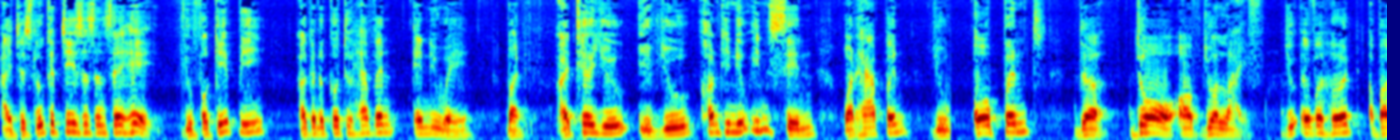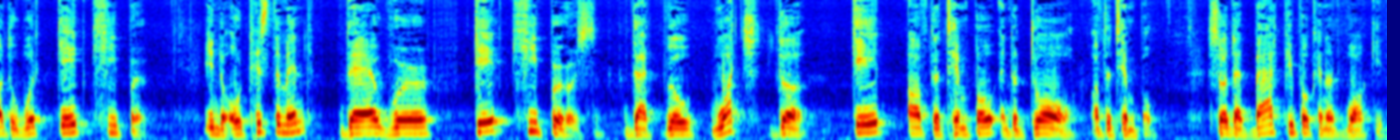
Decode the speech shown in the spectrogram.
I just look at Jesus and say, hey, you forgive me. I'm going to go to heaven anyway. But I tell you, if you continue in sin, what happened? You opened the door of your life. You ever heard about the word gatekeeper? In the Old Testament, there were gatekeepers that will watch the gate of the temple and the door of the temple so that bad people cannot walk in.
